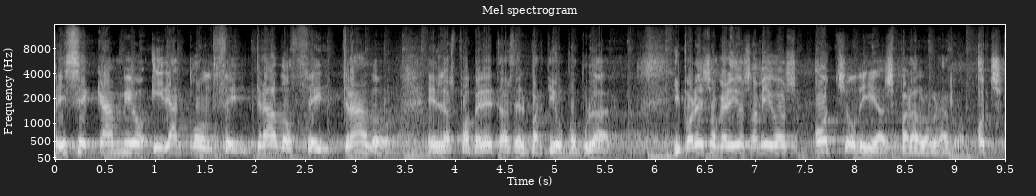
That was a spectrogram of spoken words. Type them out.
ese cambio irá concentrado, centrado en las papeletas del Partido Popular. Y por eso, queridos amigos, ocho días para lograrlo. Ocho,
